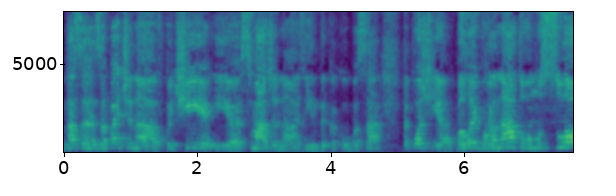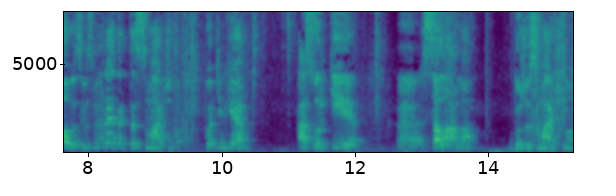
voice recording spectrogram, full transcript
у нас е, запечена в печі і е, смажена з індика ковбаса. Також є балик в гранатовому соусі. Ви собі уявляєте, як це смачно. Потім є асорті е, салама, дуже смачно.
